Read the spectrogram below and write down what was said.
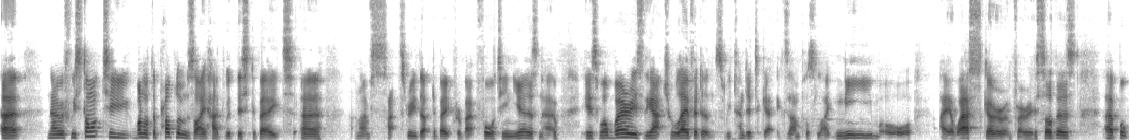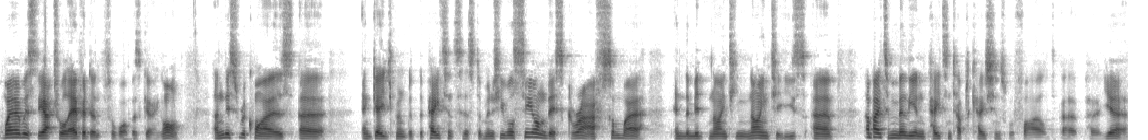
Uh, now, if we start to, one of the problems I had with this debate, uh, and I've sat through that debate for about 14 years now, is well, where is the actual evidence? We tended to get examples like Neem or ayahuasca and various others, uh, but where was the actual evidence for what was going on? And this requires uh, engagement with the patent system. And as you will see on this graph, somewhere in the mid-1990s, uh, about a million patent applications were filed uh, per year.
